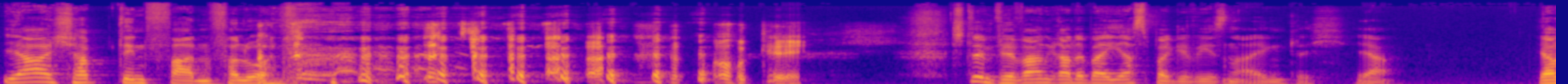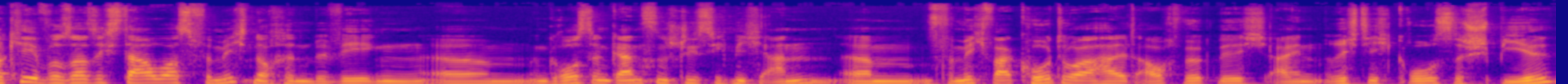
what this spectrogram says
Ja, ich habe den Faden verloren. okay. Stimmt, wir waren gerade bei Jasper gewesen eigentlich, ja. Ja, okay, wo soll sich Star Wars für mich noch hinbewegen? Ähm, Im Großen und Ganzen schließe ich mich an. Ähm, für mich war KOTOR halt auch wirklich ein richtig großes Spiel.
